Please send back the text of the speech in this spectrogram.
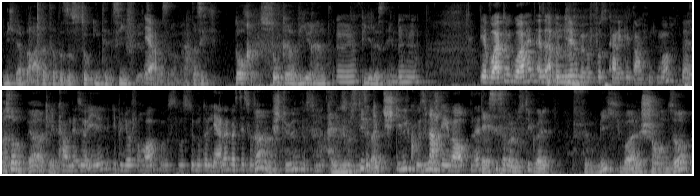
nicht erwartet habe, dass es so intensiv wird. Ja. Dass sich doch so gravierend mhm. vieles ändert. Mhm. Die Erwartung war halt, also auch bei mir habe ich mir fast keine Gedanken gemacht. Weil Ach so, ja, okay. Ich kann das ja eh, ich bin ja Frau, was, was soll man da lernen, weil das was ah. stillen, was soll man also lustig, so gibt Stillkurs, ich verstehe überhaupt nicht. Das ist aber lustig, weil für mich war das schon so,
